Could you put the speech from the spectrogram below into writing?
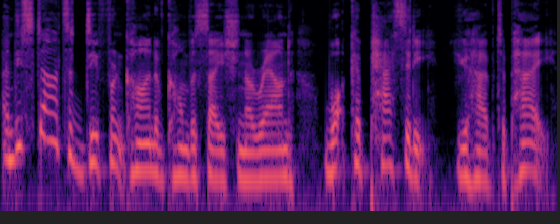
and this starts a different kind of conversation around what capacity you have to pay.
